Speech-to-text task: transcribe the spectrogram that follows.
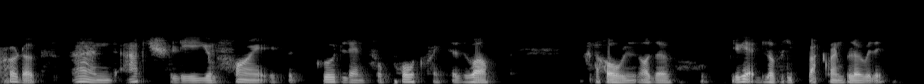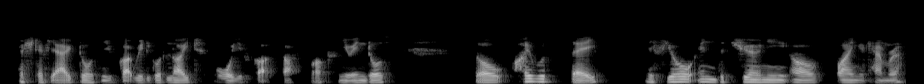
products and actually you'll find it's a good lens for portraits as well. And a whole other, you get lovely background blur with it, especially if you're outdoors and you've got really good light or you've got softbox and you're indoors. So I would say if you're in the journey of buying a camera,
